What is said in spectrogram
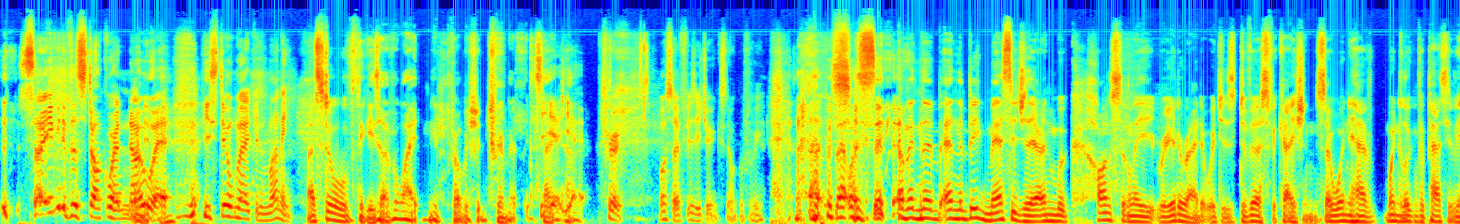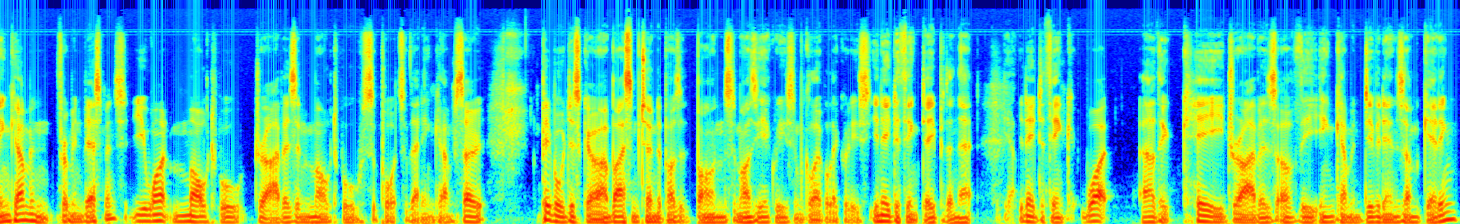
so even if the stock went nowhere, he's still making money. I still think he's overweight. And you probably should trim it at the same Yeah, time. yeah, true. Also, fizzy drinks not good for you. that was I mean the and the big message there and we constantly reiterate it which is diversification so when you have when you're looking for passive income and from investments you want multiple drivers and multiple supports of that income so people would just go I'll buy some term deposit bonds some Aussie equities some global equities you need to think deeper than that Yep. you need to think what are the key drivers of the income and dividends I'm getting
